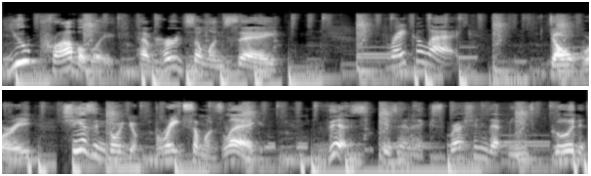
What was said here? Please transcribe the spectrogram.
You probably have heard someone say, break a leg. Don't worry, she isn't going to break someone's leg. This is an expression that means good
